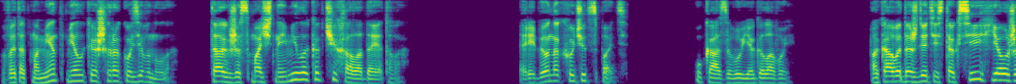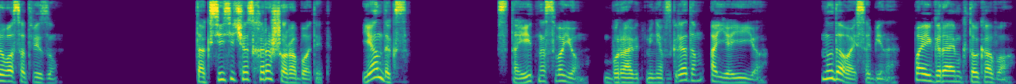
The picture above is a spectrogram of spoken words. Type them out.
В этот момент мелкая широко зевнула. Так же смачно и мило, как чихала до этого. «Ребенок хочет спать», — указываю я головой. «Пока вы дождетесь такси, я уже вас отвезу». Такси сейчас хорошо работает. Яндекс? Стоит на своем, буравит меня взглядом, а я ее. Ну давай, Сабина, поиграем кто кого.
